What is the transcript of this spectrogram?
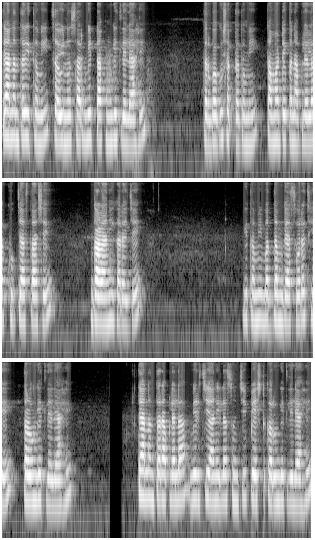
त्यानंतर इथं मी चवीनुसार मीठ टाकून घेतलेले आहे. तर बघू शकता तुम्ही टमाटे पण आपल्याला खूप जास्त असे गाळाने करायचे. इथं मी मध्यम गॅसवरच हे तळून घेतलेले आहे. त्यानंतर आपल्याला मिरची आणि लसूणची पेस्ट करून घेतलेली आहे.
